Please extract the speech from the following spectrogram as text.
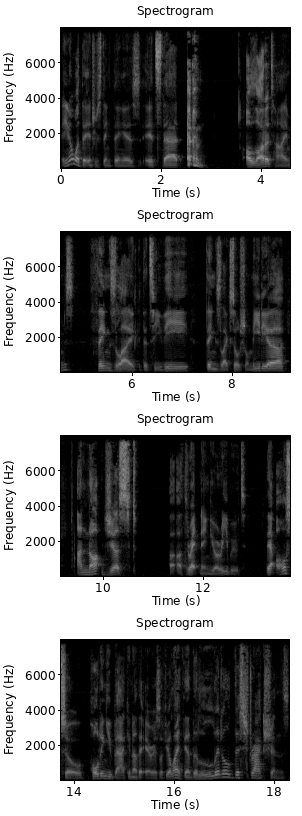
And you know what the interesting thing is? It's that a lot of times things like the TV, things like social media are not just uh, threatening your reboot. They're also holding you back in other areas of your life. They're the little distractions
